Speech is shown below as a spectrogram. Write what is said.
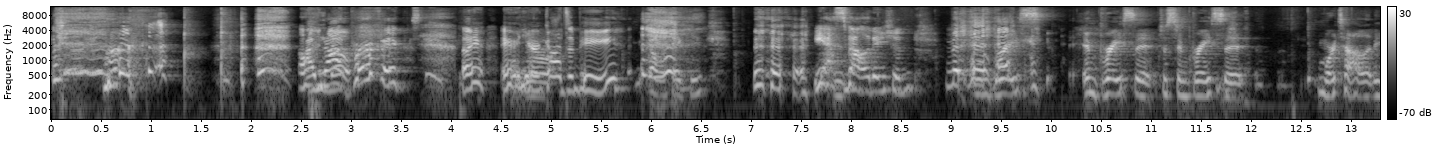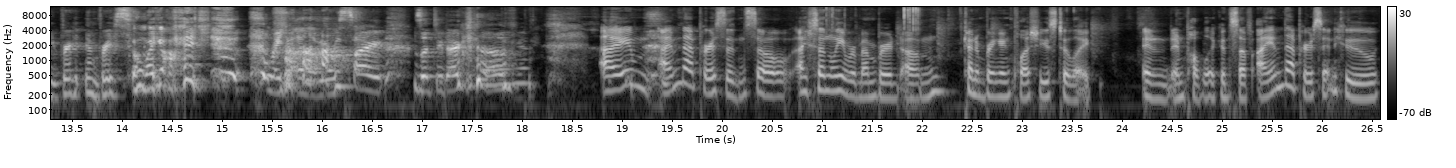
Oh, I'm not no. perfect. Oh, Aaron, you're a god to be. Oh, thank you. Yes, validation. embrace, embrace it. Just embrace it. Mortality, bra- embrace it. Oh my gosh. Rachel, I love yours. Sorry, is that too dark? Um, I'm I'm that person. So I suddenly remembered um kind of bringing plushies to like in in public and stuff. I am that person who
